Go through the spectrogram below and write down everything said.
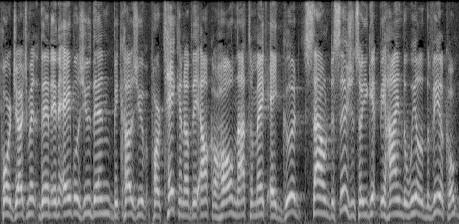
poor judgment then enables you then because you've partaken of the alcohol not to make a good sound decision. So you get behind the wheel of the vehicle.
